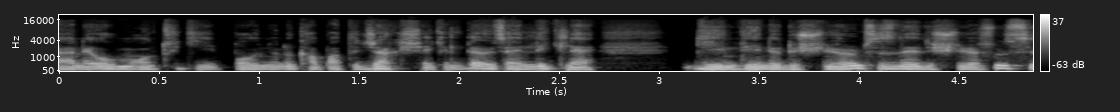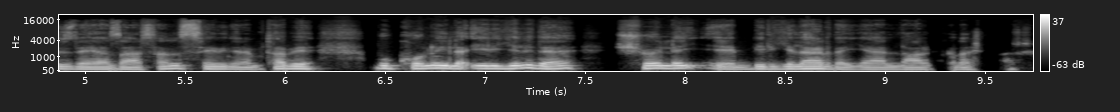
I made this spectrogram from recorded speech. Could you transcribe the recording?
yani o montu giyip boynunu kapatacak şekilde özellikle giyindiğini düşünüyorum. Siz ne düşünüyorsunuz? Siz de yazarsanız sevinirim. Tabii bu konuyla ilgili de şöyle, eee, bilgiler de geldi arkadaşlar.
